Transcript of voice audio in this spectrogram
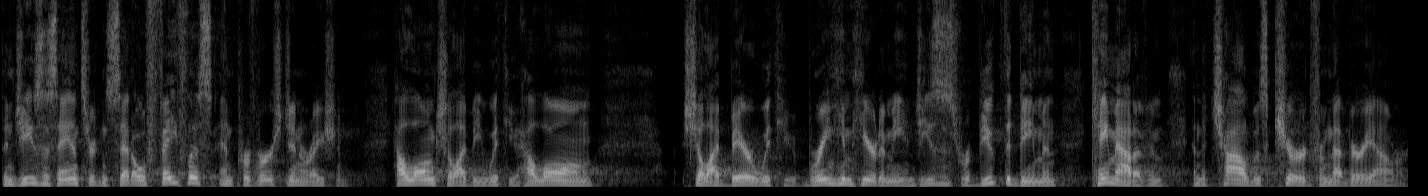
Then Jesus answered and said, O faithless and perverse generation, how long shall I be with you? How long shall I bear with you? Bring him here to me. And Jesus rebuked the demon, came out of him, and the child was cured from that very hour.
